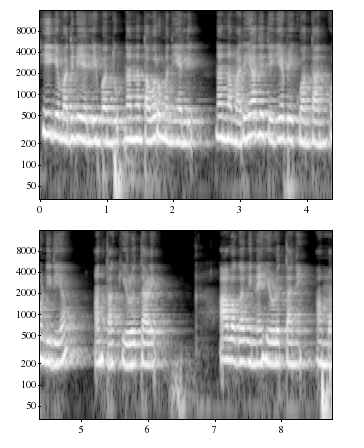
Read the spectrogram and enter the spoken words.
ಹೀಗೆ ಮದುವೆಯಲ್ಲಿ ಬಂದು ನನ್ನ ತವರು ಮನೆಯಲ್ಲಿ ನನ್ನ ಮರ್ಯಾದೆ ತೆಗೆಯಬೇಕು ಅಂತ ಅಂದ್ಕೊಂಡಿದೆಯಾ ಅಂತ ಕೇಳುತ್ತಾಳೆ. ಆವಾಗ ವಿನಯ್ ಹೇಳುತ್ತಾನೆ, ಅಮ್ಮ,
